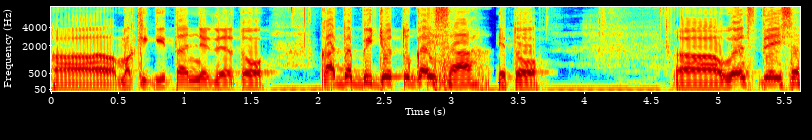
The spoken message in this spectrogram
ah, makikita nyo dito kada video to guys ha ito. Ah, Wednesday sa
